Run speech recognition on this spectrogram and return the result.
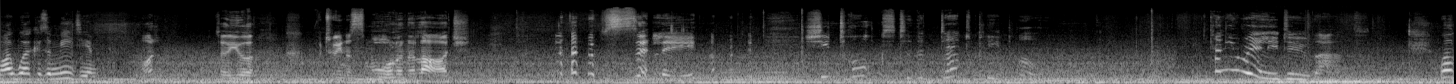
I work as a medium. What? So you're between a small and a large? No, silly. she talks to the dead people. Can you really do that? Well,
